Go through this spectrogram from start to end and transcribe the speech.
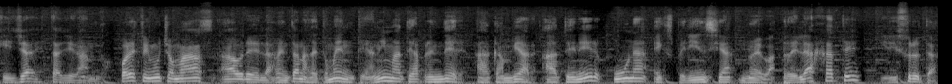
que ya está llegando. Por esto y mucho más, abre las ventanas de tu mente, anímate a aprender, a cambiar, a tener una experiencia nueva. Relájate y disfruta.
